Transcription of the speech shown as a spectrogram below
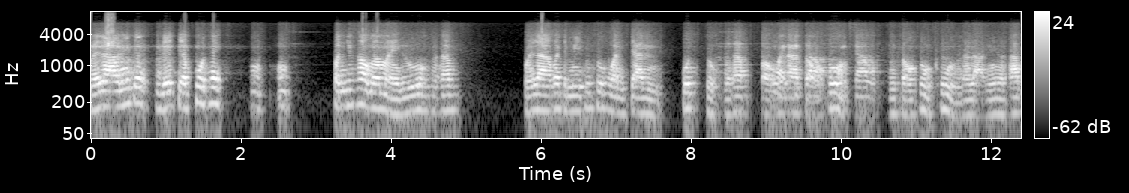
เวลานี้ก็เดี๋ยวจะพูดให้คนที่เข้ามาใหม่รู้นะครับเวลาก็จะมีทุกๆวันจันทร์พุธศุกร์นะครับออกเวลาสองทุ่มเจ้าถึงสองทุ่มครึ่งเวลานี้นะครับ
